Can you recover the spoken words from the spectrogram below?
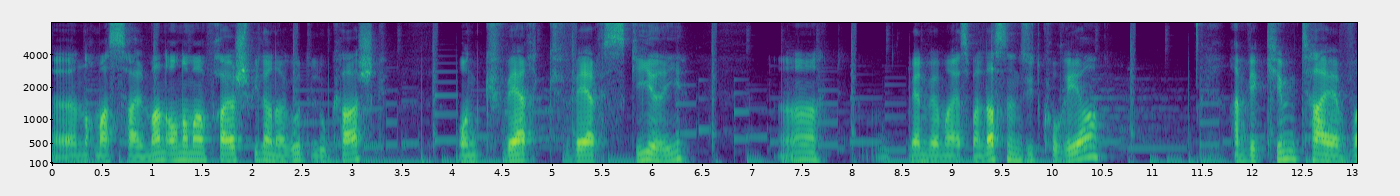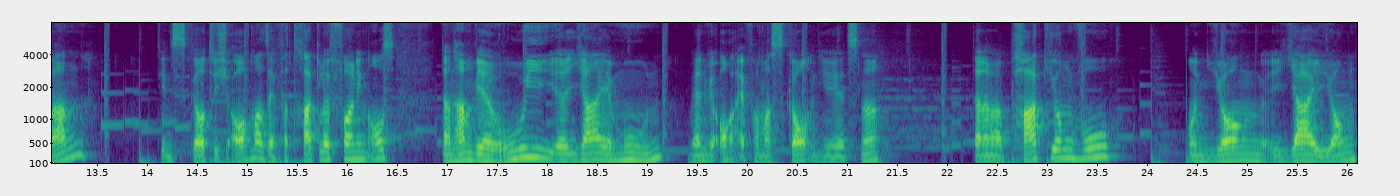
Äh, nochmal Salman, auch nochmal ein freier Spieler. Na gut, Lukaschk und Querquerskiri. Äh, werden wir mal erstmal lassen. In Südkorea haben wir Kim Tae-wan. Den scout ich auch mal. Sein Vertrag läuft vor allen Dingen aus. Dann haben wir Rui äh, Jae-moon. Werden wir auch einfach mal scouten hier jetzt, ne? Dann haben wir Park Jong-woo und Yong Jae-yong.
